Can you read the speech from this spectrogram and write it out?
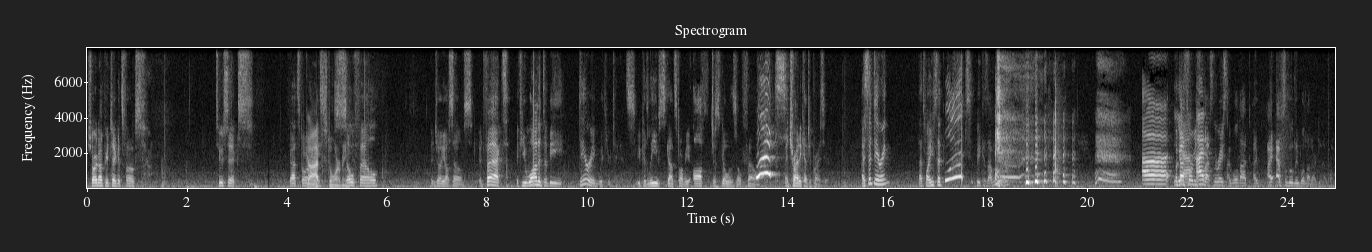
Shorten up your tickets, folks. Two six. Got Stormy. Got Stormy. Zofelle. Enjoy yourselves. In fact, if you wanted to be daring with your tickets, you could leave Got Stormy off. Just go with Zofelle. What? And try to catch a price here. I said daring. That's why you said what? Because I was. daring. Uh, But yeah, Stormy's the I, class of the race. I will not. I, I absolutely will not argue that point.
